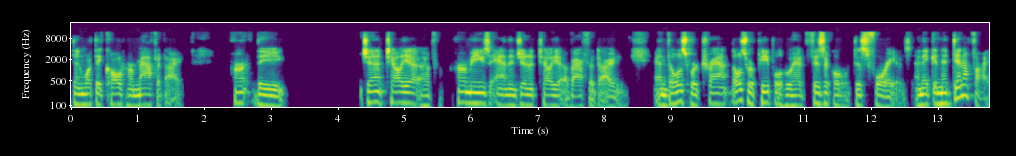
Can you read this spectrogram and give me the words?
than what they called hermaphrodite. Her, the genitalia of Hermes and the genitalia of Aphrodite. And those were tra- those were people who had physical dysphorias and they can identify.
